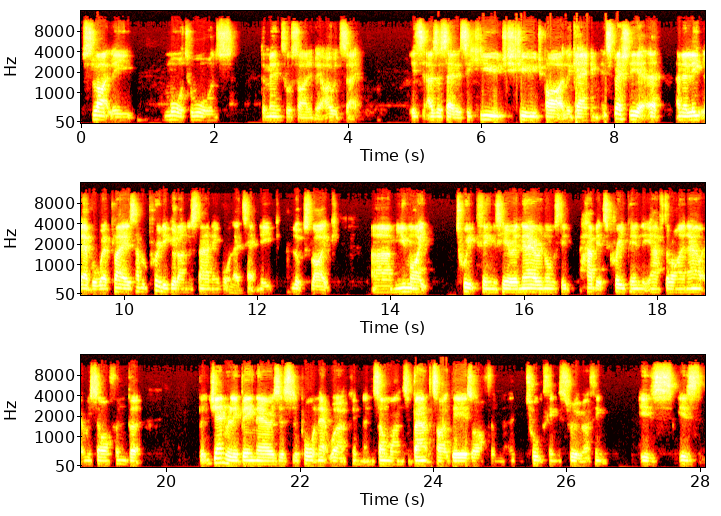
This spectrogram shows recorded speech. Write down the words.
slightly more towards the mental side of it, I would say it's as I said, it's a huge, huge part of the game, especially at a, an elite level where players have a pretty good understanding of what their technique looks like. Um, you might tweak things here and there, and obviously habits creep in that you have to iron out every so often. But but generally, being there as a support network and, and someone to bounce ideas off and, and talk things through, I think is is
